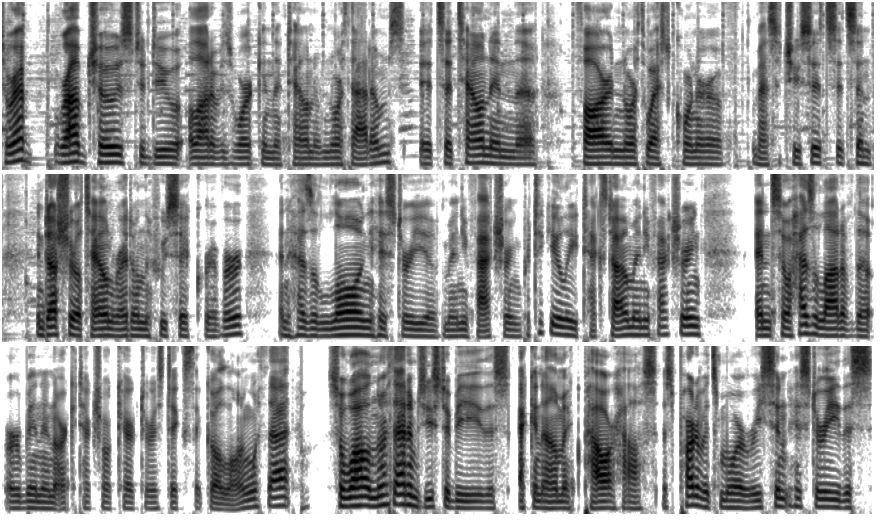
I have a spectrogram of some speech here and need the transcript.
So Rob, Rob chose to do a lot of his work in the town of North Adams. It's a town in the far northwest corner of Massachusetts. It's an industrial town right on the Hoosic River and has a long history of manufacturing, particularly textile manufacturing, and so has a lot of the urban and architectural characteristics that go along with that. So while North Adams used to be this economic powerhouse, as part of its more recent history, this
